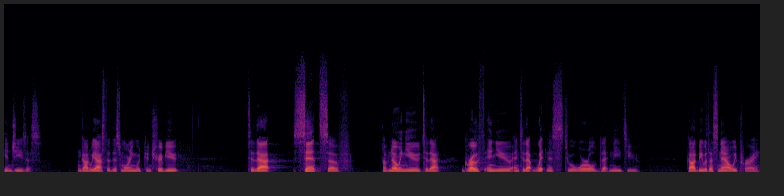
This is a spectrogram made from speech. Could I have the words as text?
in Jesus. And God, we ask that this morning would contribute to that sense of, of knowing you, to that growth in you, and to that witness to a world that needs you. God, be with us now, we pray.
